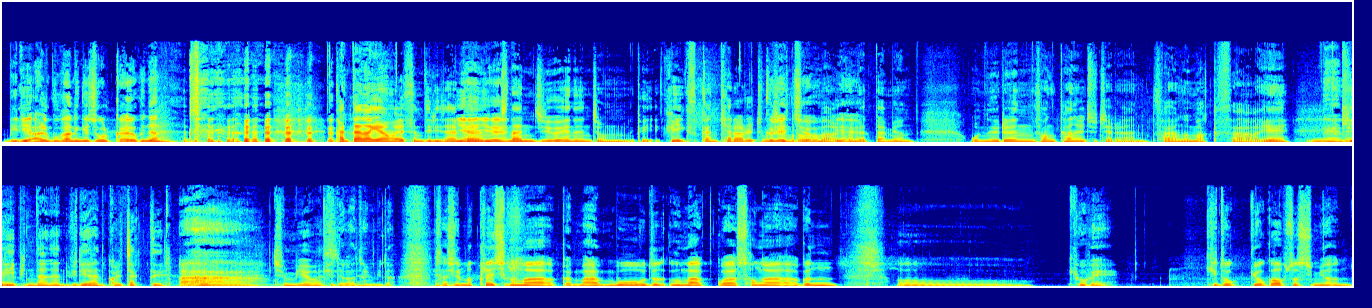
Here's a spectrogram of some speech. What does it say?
미리 예. 알고 가는 게 좋을까요? 그냥 간단하게만 말씀드리자면 예, 예. 지난주에는 좀그 익숙한 캐럴을 중심으로 그랬죠. 음악을 예. 꾸몄다면 오늘은 성탄을 주제로 한 서양 음악사의 네네. 길이 빛나는 위대한 걸작들 아, 준비해 왔습니다. 기대가 됩니다. 네. 사실 뭐 클래식 음악, 그러니까 모든 음악과 성악은 어, 교회, 기독교가 없었으면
